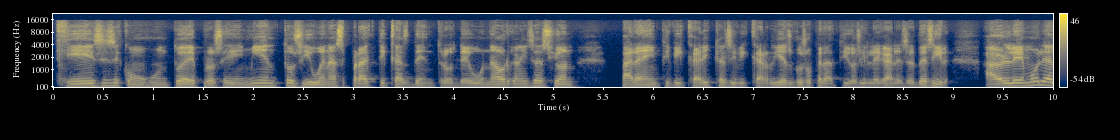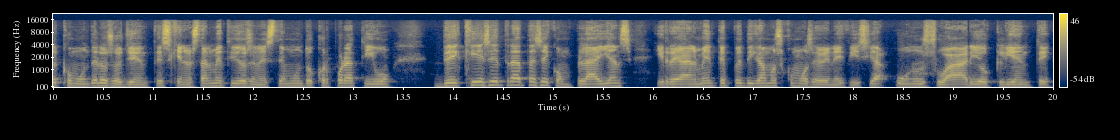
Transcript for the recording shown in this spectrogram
¿qué es ese conjunto de procedimientos y buenas prácticas dentro de una organización para identificar y clasificar riesgos operativos y legales? Es decir, hablemosle al común de los oyentes que no están metidos en este mundo corporativo de qué se trata ese compliance y realmente, pues, digamos, cómo se beneficia un usuario, cliente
